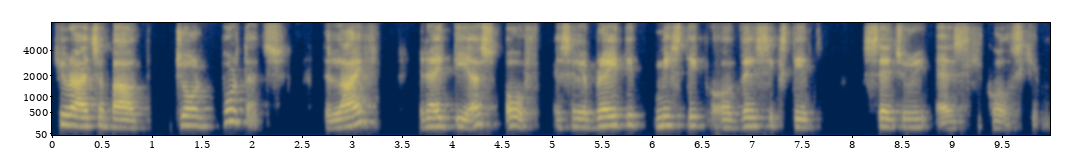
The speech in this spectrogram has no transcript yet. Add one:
he writes about John Pordage, the life ideas of a celebrated mystic of the 16th century, as he calls him.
